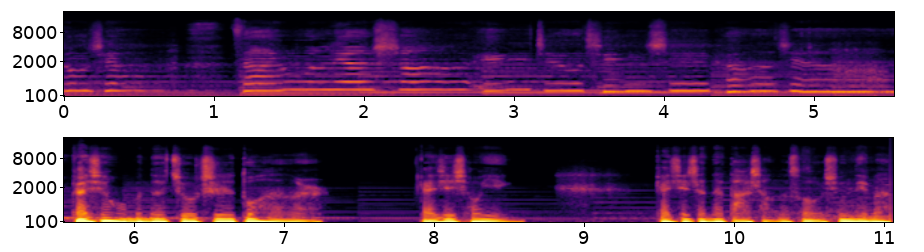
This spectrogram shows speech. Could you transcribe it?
胸前，在我脸上依旧清晰可见感谢我们的九只多寒儿，感谢小影，感谢正在打赏的所有兄弟们。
